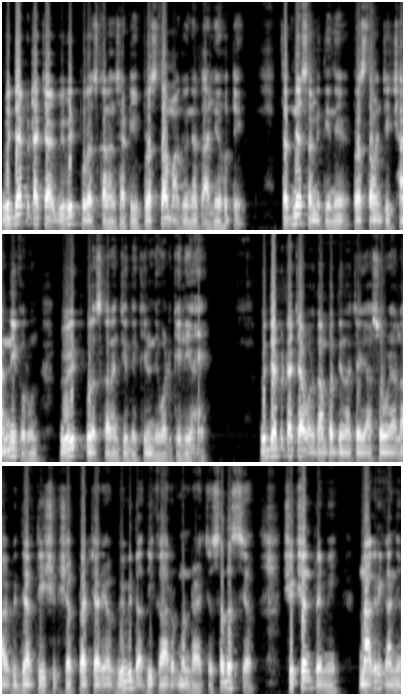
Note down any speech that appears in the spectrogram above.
विद्यापीठाच्या विविध पुरस्कारांसाठी प्रस्ताव मागविण्यात आले होते. तज्ज्ञ समितीने प्रस्तावांची छाननी करून विविध पुरस्कारांची देखील निवड केली आहे. विद्यापीठाच्या वर्धापन दिनाच्या या सोहळ्याला विद्यार्थी शिक्षक प्राचार्य विविध अधिकार मंडळाचे सदस्य शिक्षणप्रेमी नागरिकांनी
